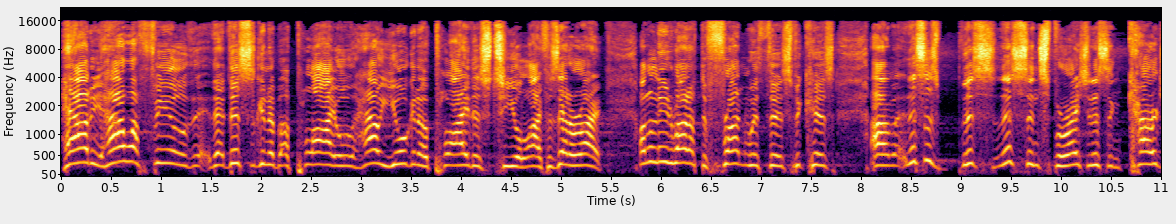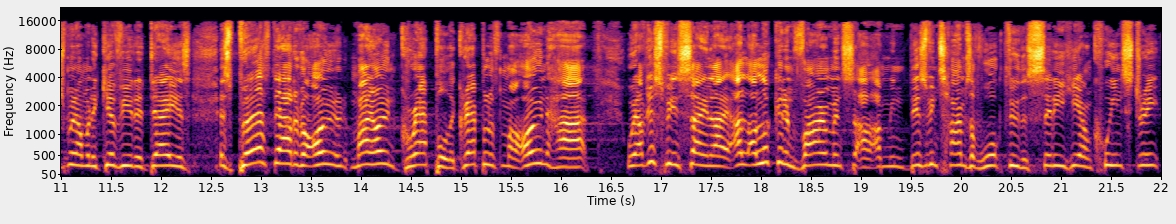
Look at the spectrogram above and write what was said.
How, do, how I feel that, that this is going to apply or how you're going to apply this to your life. Is that all right? I'm going to lead right up the front with this because um, this is this this inspiration, this encouragement I'm going to give you today is is birthed out of own, my own grapple, a grapple of my own heart. Where I've just been saying, like, I, I look at environments. I, I mean, there's been times I've walked through the city here on Queen Street,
